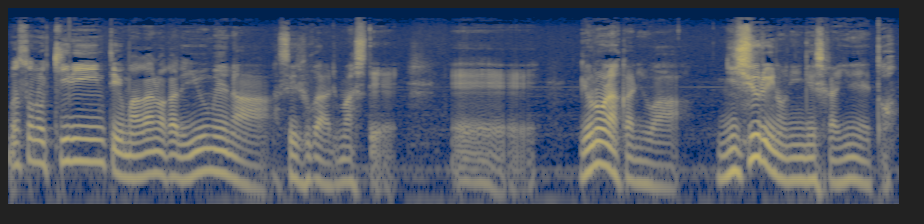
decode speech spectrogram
まあ、その「キリン」っていう漫画の中で有名なセリフがありまして、えー、世の中には2種類の人間しかいねえと。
